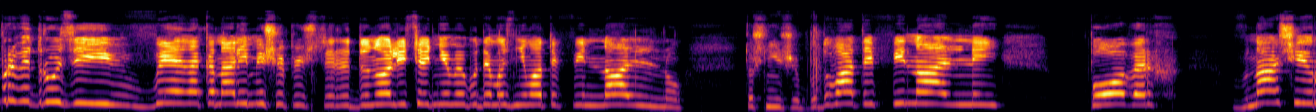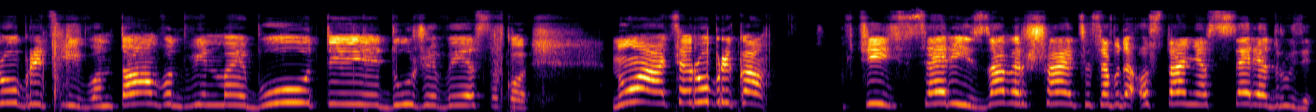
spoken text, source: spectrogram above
привіт, друзі! Ви на каналі Міша 4 до 0 і сьогодні ми будемо знімати фінальну, точніше, будувати фінальний поверх в нашій рубриці. Вон там вон він має бути дуже високо. Ну, а ця рубрика в цій серії завершається. Це буде остання серія, друзі.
